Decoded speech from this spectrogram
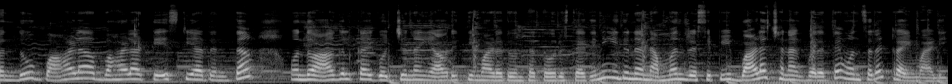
ಬಂದು ಬಹಳ ಬಹಳ ಟೇಸ್ಟಿಯಾದಂಥ ಒಂದು ಹಾಗಲಕಾಯಿ ಗೊಜ್ಜನ್ನು ಯಾವ ರೀತಿ ಮಾಡೋದು ಅಂತ ತೋರಿಸ್ತಾ ಇದ್ದೀನಿ. ಇದು ನನ್ನ ಅಮ್ಮನ ರೆಸಿಪಿ ಭಾಳ ಚೆನ್ನಾಗಿ ಬರುತ್ತೆ, ಒಂದ್ಸಲ ಟ್ರೈ ಮಾಡಿ.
